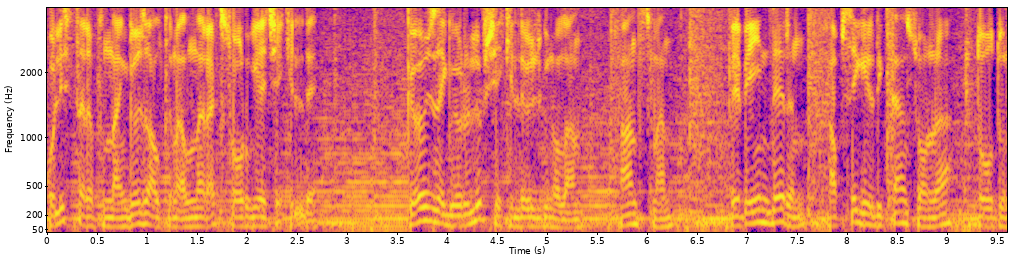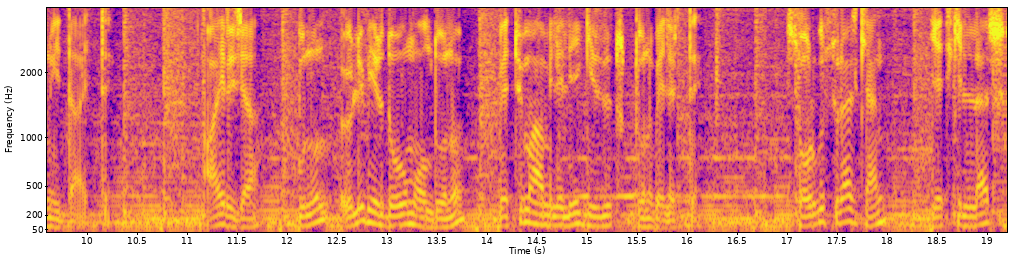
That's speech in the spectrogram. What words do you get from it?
polis tarafından gözaltına alınarak sorguya çekildi. Gözle görülür şekilde üzgün olan Huntsman, bebeğin Darren hapse girdikten sonra doğduğunu iddia etti. Ayrıca bunun ölü bir doğum olduğunu ve tüm hamileliği gizli tuttuğunu belirtti. Sorgu sürerken yetkililer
